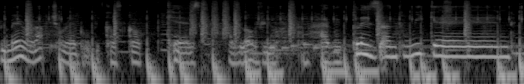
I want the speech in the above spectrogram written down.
Remain rapturable because God cares. I love you and have a pleasant weekend.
